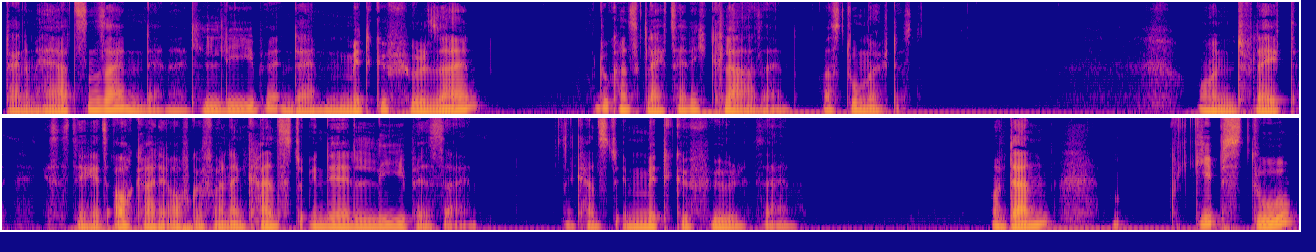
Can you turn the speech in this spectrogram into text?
deinem Herzen sein, in deiner Liebe, in deinem Mitgefühl sein und du kannst gleichzeitig klar sein, was du möchtest. Und vielleicht ist es dir jetzt auch gerade aufgefallen, dann kannst du in der Liebe sein. Dann kannst du im Mitgefühl sein. Und dann gibst du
